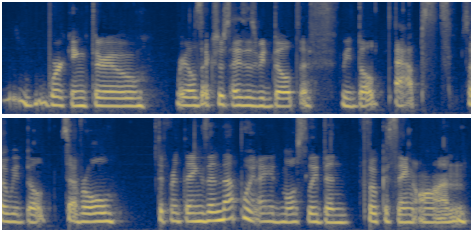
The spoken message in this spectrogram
working through Rails exercises we'd built if we'd built apps. So we'd built several different things. And at that point I had mostly been focusing on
